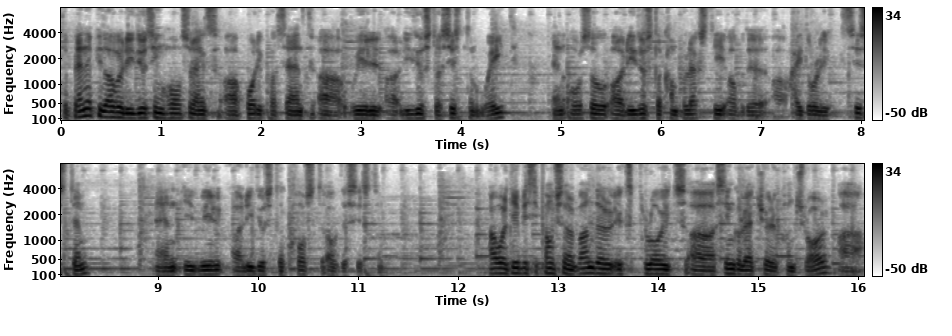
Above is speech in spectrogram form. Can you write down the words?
The benefit of reducing hose length 40% uh, will uh, reduce the system weight and also uh, reduce the complexity of the uh, hydraulic system and it will uh, reduce the cost of the system. Our DBC functional bundle exploits uh, single actuator control uh,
